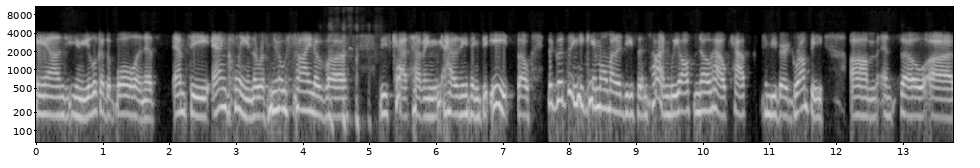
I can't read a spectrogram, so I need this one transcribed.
and you know, you look at the bowl and it's empty and clean. There was no sign of uh, these cats having had anything to eat. So it's a good thing he came home at a decent time. We all know how cats can be very grumpy, um, and so. Uh,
